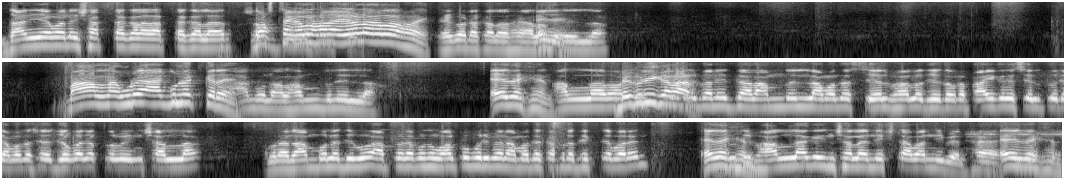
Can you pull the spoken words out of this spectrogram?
দানিয়া মানে সাতটা কালার আটটা কালার দশটা কালার হয় এগারোটা কালার হয়? এগারোটা কালার হ্যাঁ। আলহামদুলিল্লাহ। উড়ে আগুন আগুন আলহামদুলিল্লাহ। এই দেখেন আল্লাহর বেগুনি কালার। মেহরবানিতে আলহামদুলিল্লাহ আমাদের সেল ভালো যেহেতু আমরা পাইকারি সেল করি আমাদের সাথে যোগাযোগ ইনশাআল্লাহ। আমরা নাম বলে দিব আপনারা প্রথম অল্প পরিমাণ আমাদের কাপড় দেখতে পারেন। এই দেখেন। ভালো লাগে ইনশাআল্লাহ নেক্সট আবার নিবেন হ্যাঁ। এই দেখেন।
